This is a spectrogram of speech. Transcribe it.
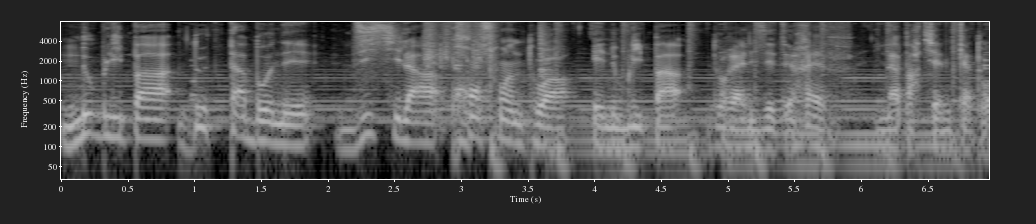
N'oublie pas de t'abonner. D'ici là, prends soin de toi et n'oublie pas de réaliser tes rêves. Ils n'appartiennent qu'à toi.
